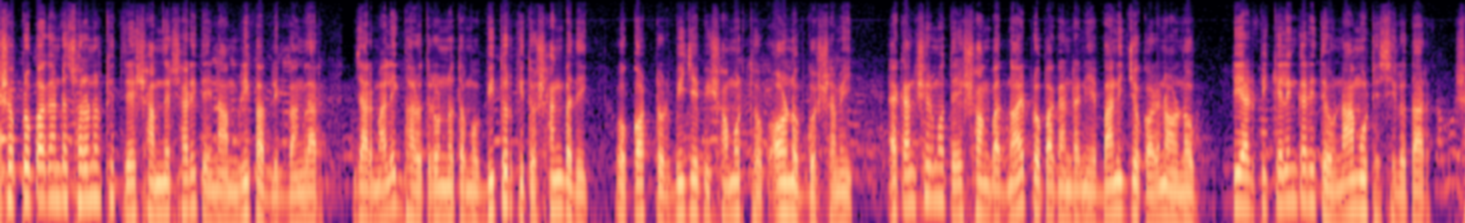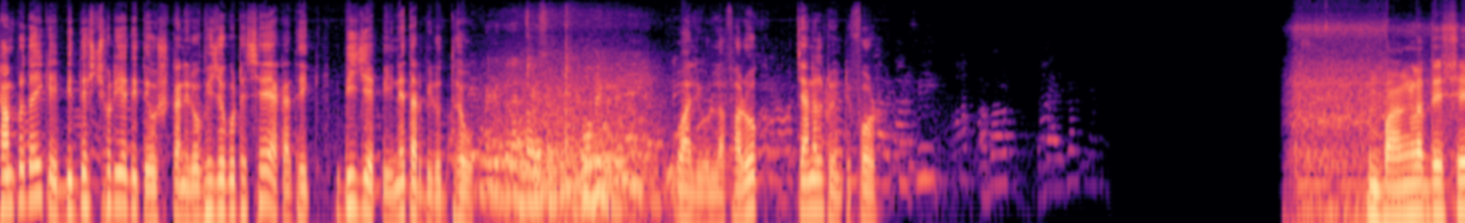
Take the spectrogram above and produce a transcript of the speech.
এসব প্রোপাগান্ডা ছড়ানোর ক্ষেত্রে সামনের সারিতে নাম রিপাবলিক বাংলার। যার মালিক ভারতের অন্যতম বিতর্কিত সাংবাদিক ও কট্টর বিজেপি সমর্থক অর্ণব গোস্বামী। একাংশের মতে, সংবাদ নয়, প্রোপাগান্ডা নিয়ে বাণিজ্য করেন অর্ণব। টিআরপি কেলেঙ্কারিতেও নাম উঠেছিল তার। সাম্প্রদায়িক এই বিদ্বেষ ছড়িয়ে দিতে উস্কানির অভিযোগ উঠেছে একাধিক বিজেপি নেতার বিরুদ্ধেও। ওয়ালিউল্লাহ ফারুক, চ্যানেল টোয়েন্টি বাংলাদেশে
